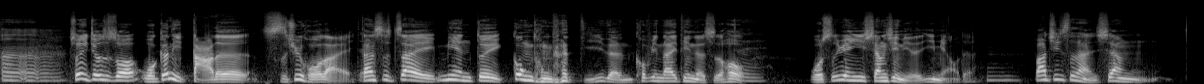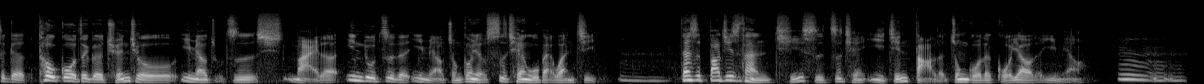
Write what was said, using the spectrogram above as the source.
嗯嗯嗯。所以就是说我跟你打的死去活来，但是在面对共同的敌人 COVID-19 的时候。我是愿意相信你的疫苗的。巴基斯坦向这个透过这个全球疫苗组织买了印度制的疫苗，总共有四千五百万剂。但是巴基斯坦其实之前已经打了中国的国药的疫苗。嗯嗯嗯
